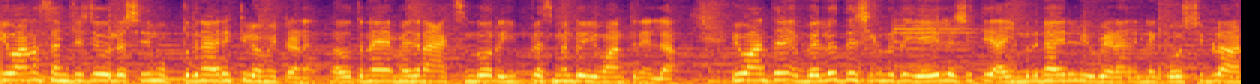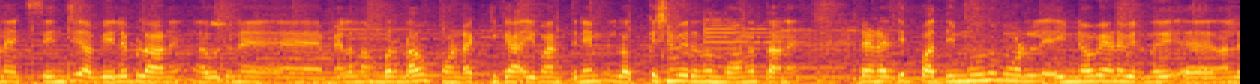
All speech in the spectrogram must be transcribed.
ഈ വാഹനം സഞ്ചരിച്ച ഒരു ലക്ഷത്തി മുപ്പതിനായിരം കിലോമീറ്റർ ആണ്. അതുപോലെ തന്നെ മേജർ ആക്സിഡന്റോ റീപ്ലേസ്മെന്റോ ഈ വാഹനത്തിനില്ല. ഈ വാഹനത്തിന് വില ഉദ്ദേശിക്കുന്നത് ഏഴ് ലക്ഷത്തി അമ്പതിനായിരം രൂപയാണ്. നെഗോഷ്യബിൾ ആണ് എക്സ്ചേഞ്ച് അവൈലബിൾ ആണ്. അതുപോലെ തന്നെ മേലെ നമ്പർ ഉണ്ടാവും. കോൺടാക്ട് ചെയ്യുക ഈ വാഹനത്തിന്റെയും ലൊക്കേഷൻ വരുന്നത് മോങ്ങത്താണ്. രണ്ടായിരത്തി പതിമൂന്ന് മോഡൽ ഇന്നോവയാണ് വരുന്നത്. നല്ല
